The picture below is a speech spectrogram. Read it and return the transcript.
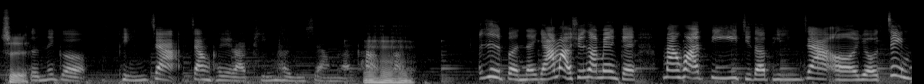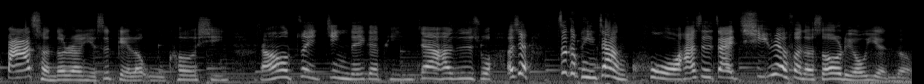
是，的那个评价，这样可以来平衡一下。我们来看看。嗯哼哼，日本的亚马逊上面给漫画第一集的评价，呃，有近八成的人也是给了五颗星。然后最近的一个评价，他就是说，而且这个评价很酷哦，他是在七月份的时候留言的。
